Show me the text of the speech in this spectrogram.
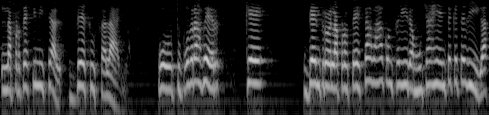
la, protesta inicial? De su salario. tú podrás ver que dentro de la protesta vas a conseguir a mucha gente que te diga,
